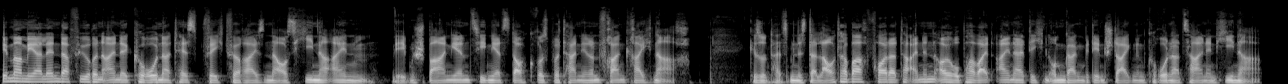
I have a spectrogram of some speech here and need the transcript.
Immer mehr Länder führen eine Corona-Testpflicht für Reisende aus China ein. Neben Spanien ziehen jetzt auch Großbritannien und Frankreich nach. Gesundheitsminister Lauterbach forderte einen europaweit einheitlichen Umgang mit den steigenden Corona-Zahlen in China.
